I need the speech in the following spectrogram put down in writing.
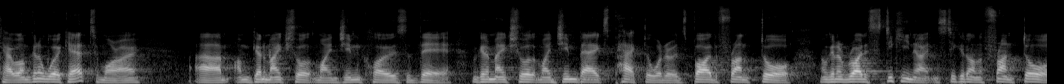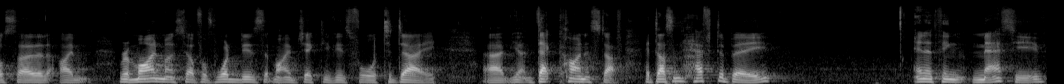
okay, well, I'm going to work out tomorrow. Um, I'm going to make sure that my gym clothes are there. I'm going to make sure that my gym bag's packed or whatever, it's by the front door. I'm going to write a sticky note and stick it on the front door so that I remind myself of what it is that my objective is for today uh, you know, that kind of stuff. It doesn't have to be anything massive.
